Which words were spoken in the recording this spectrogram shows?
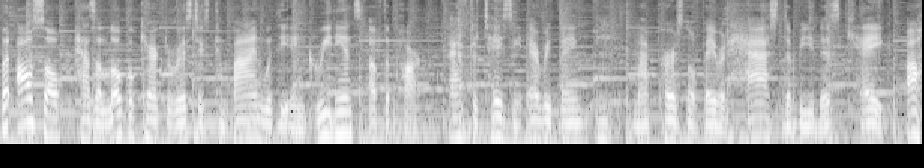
but also has a local characteristics combined with the ingredients of the park. After tasting everything, mm, my personal favorite has to be this cake. Oh,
